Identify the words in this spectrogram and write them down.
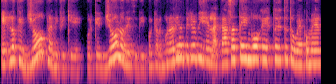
es lo que yo planifiqué, porque yo lo decidí, porque a lo mejor el día anterior dije, en la casa tengo esto, esto, esto, voy a comer,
